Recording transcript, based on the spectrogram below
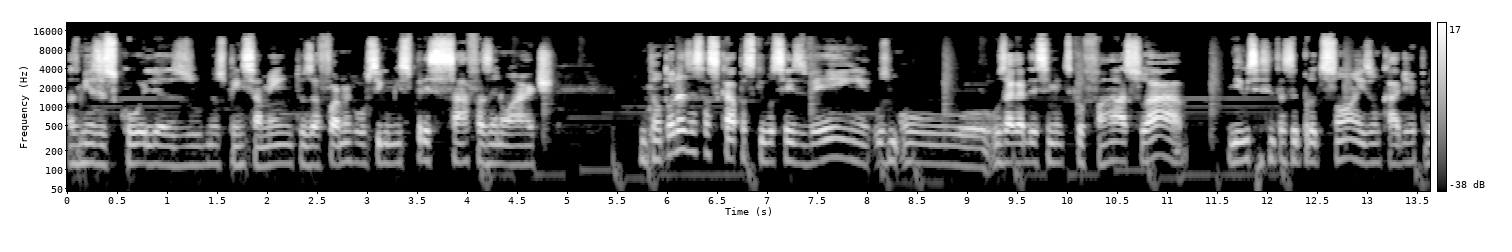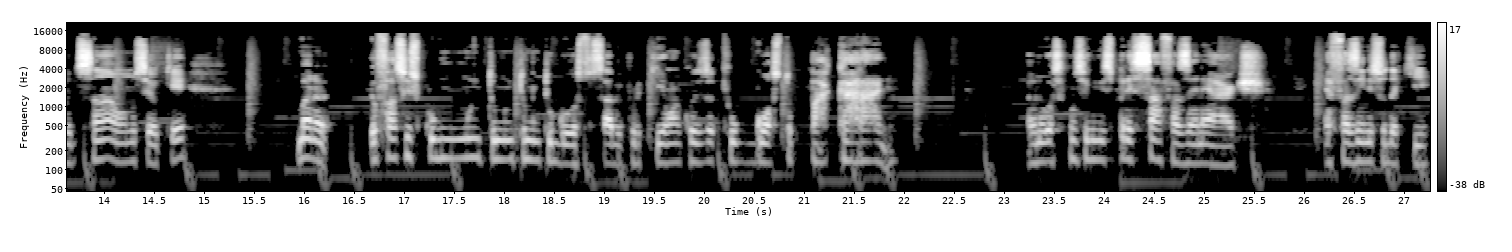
as minhas escolhas, os meus pensamentos, a forma que eu consigo me expressar fazendo arte. Então todas essas capas que vocês veem, os, o, os agradecimentos que eu faço, ah, 1060 reproduções, 1k de reprodução, não sei o que. Mano, eu faço isso com muito, muito, muito gosto, sabe? Porque é uma coisa que eu gosto pra caralho. É um negócio que eu consigo me expressar fazendo é arte. É fazendo isso daqui.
